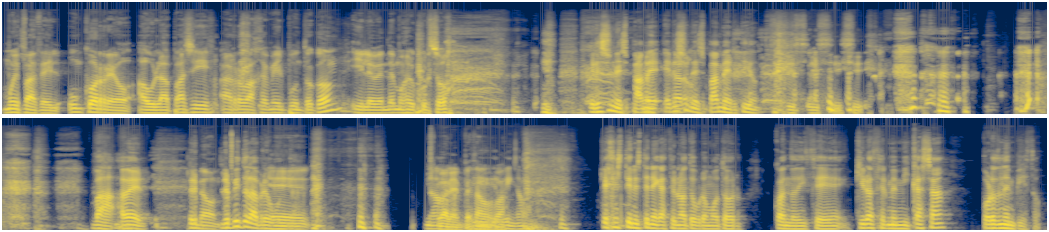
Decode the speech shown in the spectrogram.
Muy fácil. Un correo aulapasive.gmail.com y le vendemos el curso. Eres un spammer, eres Claro. un spammer, tío. Sí, sí, sí, sí. Va, a ver, rep- No, repito la pregunta. Eh, vale, empezamos, va. venga. ¿Qué gestiones tiene que hacer un autopromotor cuando dice, quiero hacerme mi casa? ¿Por dónde empiezo?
